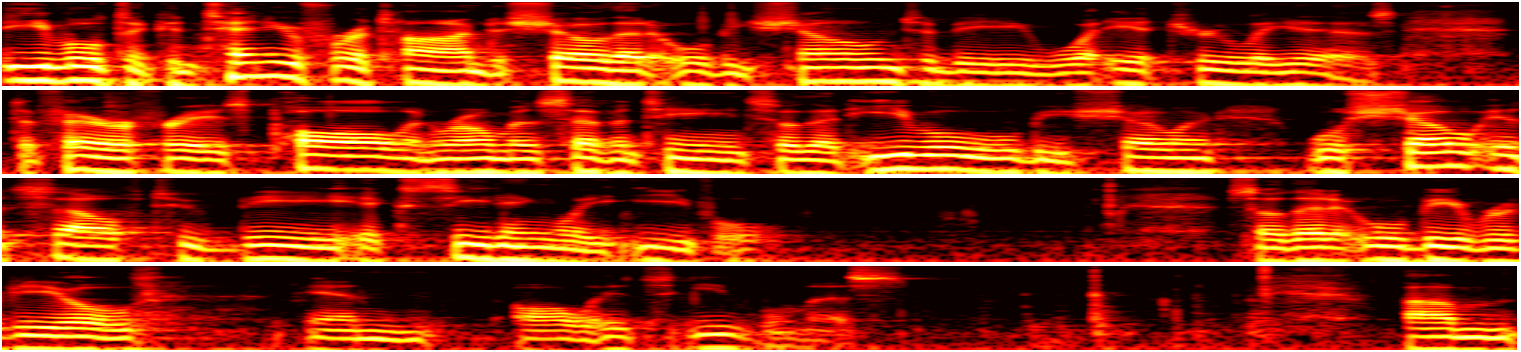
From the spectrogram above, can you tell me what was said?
evil to continue for a time to show that it will be shown to be what it truly is. To paraphrase Paul in Romans 17, so that evil will be showing will show itself to be exceedingly evil. So that it will be revealed in all its evilness. Um,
